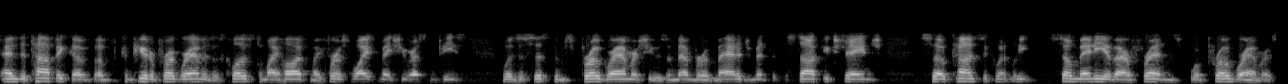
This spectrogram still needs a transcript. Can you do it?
And the topic of, of computer programming is close to my heart. My first wife, may she rest in peace, was a systems programmer. She was a member of management at the stock exchange. So, consequently, so many of our friends were programmers.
